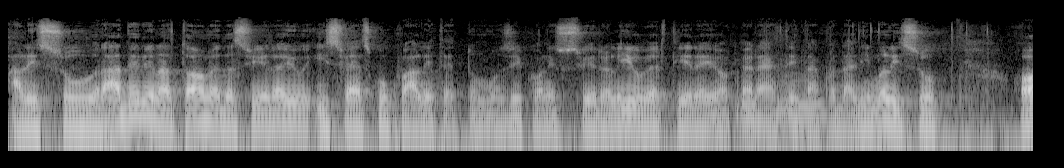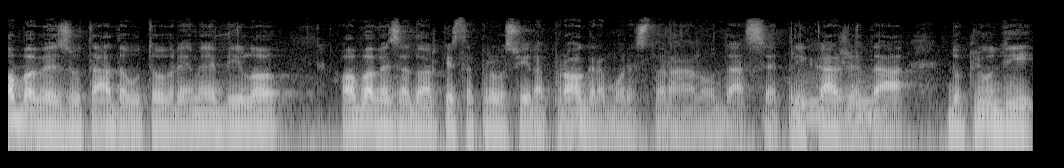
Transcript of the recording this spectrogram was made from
ali su radili na tome da sviraju i svetsku kvalitetnu muziku. Oni su svirali i uvertire i operete i tako dalje. Imali su obavezu tada u to vreme je bilo obaveza da orkestar prvo svira program u restoranu, da se prikaže mhm. da dok ljudi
